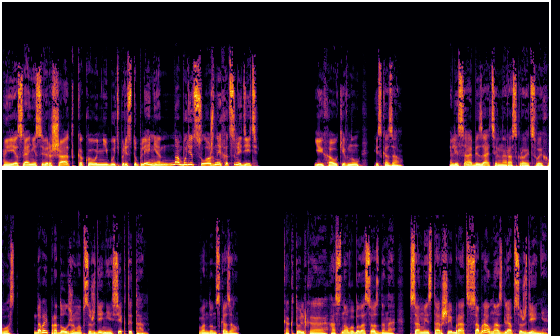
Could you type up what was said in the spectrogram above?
если они совершат какого-нибудь преступления, нам будет сложно их отследить». Ейхау кивнул и сказал. «Лиса обязательно раскроет свой хвост. Давай продолжим обсуждение секты Тан». Вандун сказал. Как только основа была создана, самый старший брат собрал нас для обсуждения.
